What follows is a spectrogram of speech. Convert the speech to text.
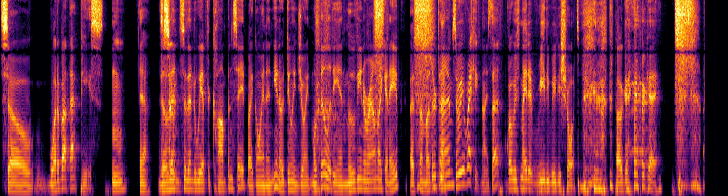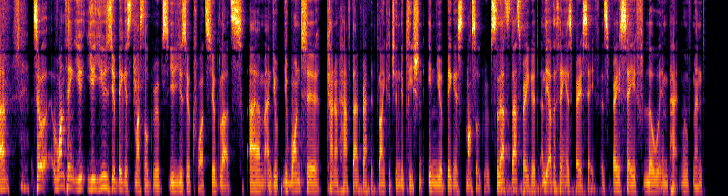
So what about that piece? Hmm? Yeah. So, then, so then do we have to compensate by going and, you know, doing joint mobility and moving around like an ape at some other time? So we recognize that, but we've made it really, really short. okay. Okay. um, so one thing, you, you use your biggest muscle groups, you use your quads, your glutes, um, and you, you want to kind of have that rapid glycogen depletion in your biggest muscle groups. So that's, that's very good. And the other thing is very safe. It's very safe, low impact movement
